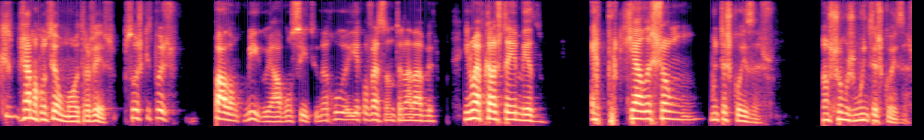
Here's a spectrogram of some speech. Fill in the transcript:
que já me aconteceu uma outra vez, pessoas que depois falam comigo em algum sítio na rua e a conversa não tem nada a ver. E não é porque elas têm medo, é porque elas são muitas coisas. Nós somos muitas coisas.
